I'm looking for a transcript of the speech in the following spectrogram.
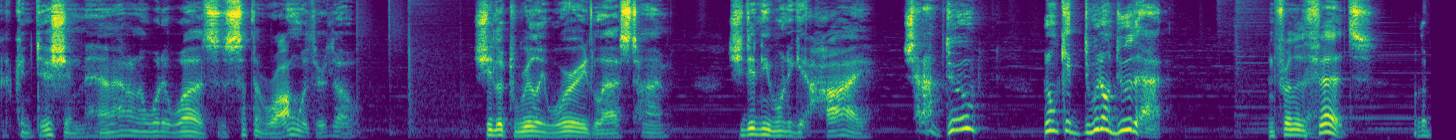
her condition, man. I don't know what it was. There's something wrong with her, though. She looked really worried last time. She didn't even want to get high. Shut up, dude. We don't get. We don't do that in front of the feds. Well, the,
